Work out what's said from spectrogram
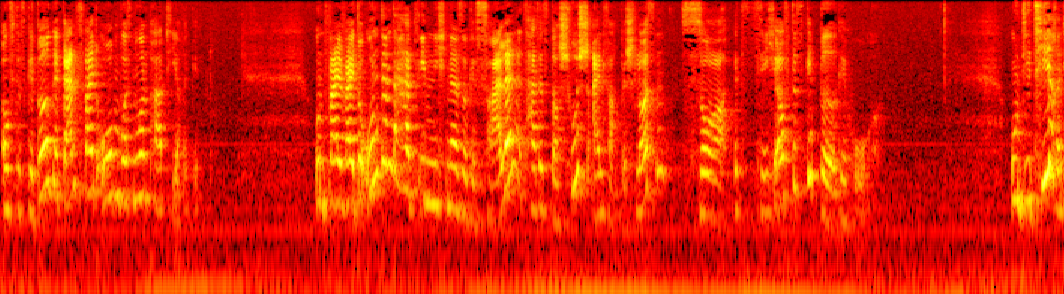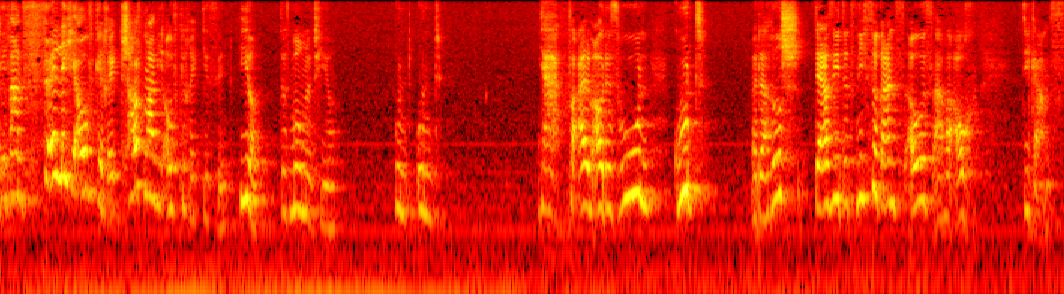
auf das Gebirge ganz weit oben, wo es nur ein paar Tiere gibt. Und weil weiter unten, da hat es ihm nicht mehr so gefallen, jetzt hat es der Schusch einfach beschlossen, so, jetzt ziehe ich auf das Gebirge hoch. Und die Tiere, die waren völlig aufgeregt. Schaut mal, wie aufgeregt die sind. Hier, das Murmeltier. Und, und, ja, vor allem auch das Huhn. Gut, der Hirsch, der sieht jetzt nicht so ganz aus, aber auch die Gams.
